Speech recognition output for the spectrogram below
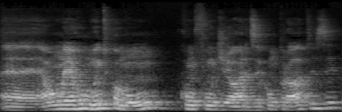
é, é um erro muito comum confundir órtese com prótese.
